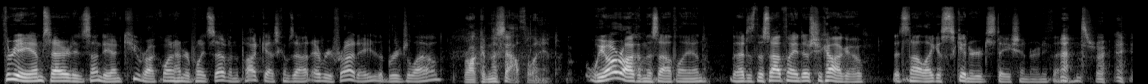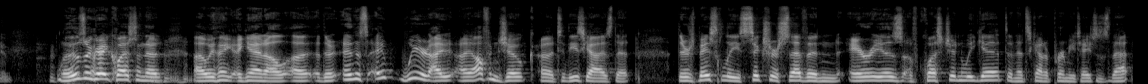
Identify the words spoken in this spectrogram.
3 a.m. Saturday and Sunday on Q Rock 100.7. The podcast comes out every Friday, The Bridge Loud. Rocking the Southland. We are rocking the Southland. That is the Southland of Chicago. That's not like a Skinner station or anything. That's right. Well, this is a great question that uh, we think again. I'll, uh, and it's uh, weird. I, I often joke uh, to these guys that there's basically six or seven areas of question we get, and it's kind of permutations of that,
